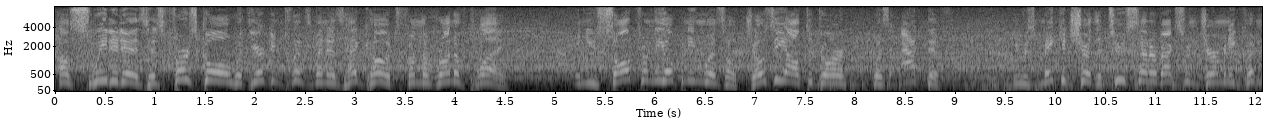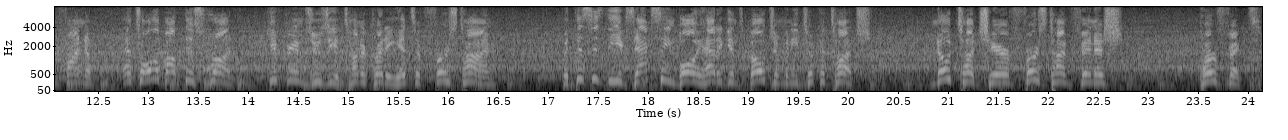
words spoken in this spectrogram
How sweet it is. His first goal with Jurgen Klinsmann as head coach from the run of play. And you saw it from the opening whistle. Jozy Altidore was active. He was making sure the two center backs from Germany couldn't find him. That's all about this run. Give Graham Zusi a ton of credit. He hits it first time. But this is the exact same ball he had against Belgium and he took a touch. No touch here, first time finish. Perfect.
